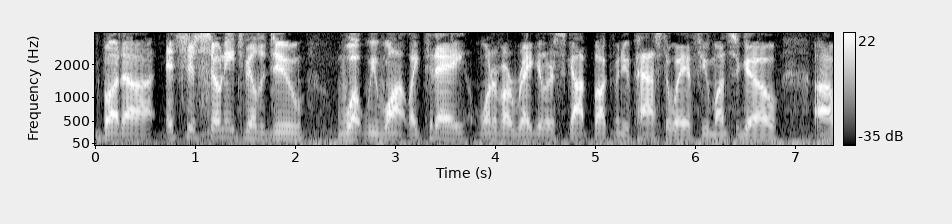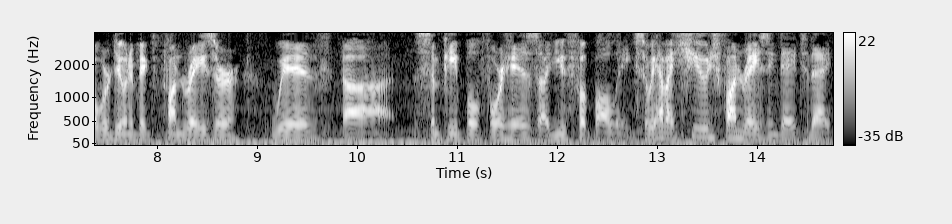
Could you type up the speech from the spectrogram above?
But uh, it's just so neat to be able to do what we want. Like today, one of our regulars, Scott Buckman, who passed away a few months ago, uh, we're doing a big fundraiser with uh, some people for his uh, youth football league. So we have a huge fundraising day today.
